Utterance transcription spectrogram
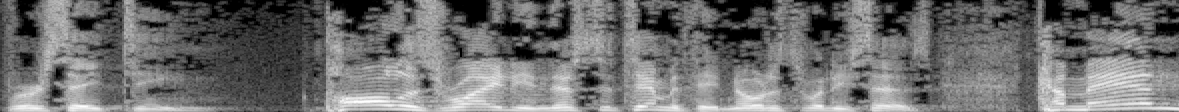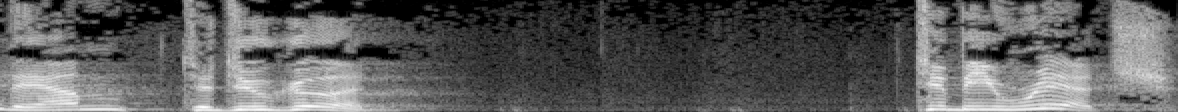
verse 18. Paul is writing this to Timothy. Notice what he says. Command them to do good, to be rich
